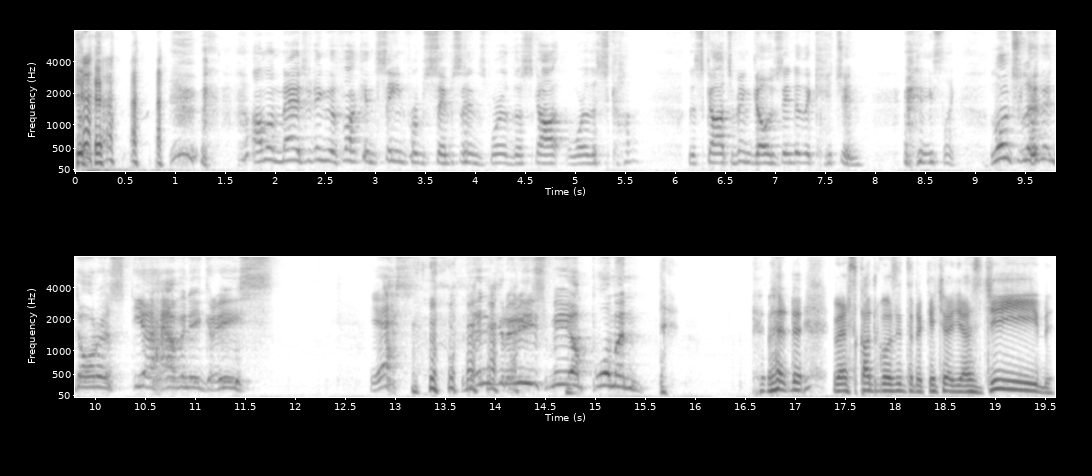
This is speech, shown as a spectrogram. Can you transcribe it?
I'm imagining the fucking scene from Simpsons where the Scot, where the Scot, the Scotsman goes into the kitchen and he's like, "Lunch lady Doris, do you have any grease?" Yes. then grease me up, woman. Where where Scott goes into the kitchen yells, Jean!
